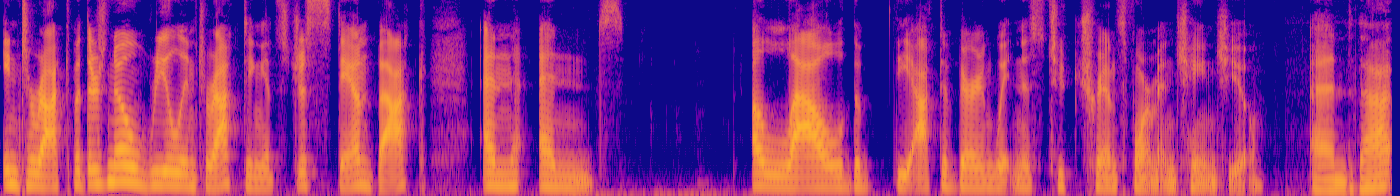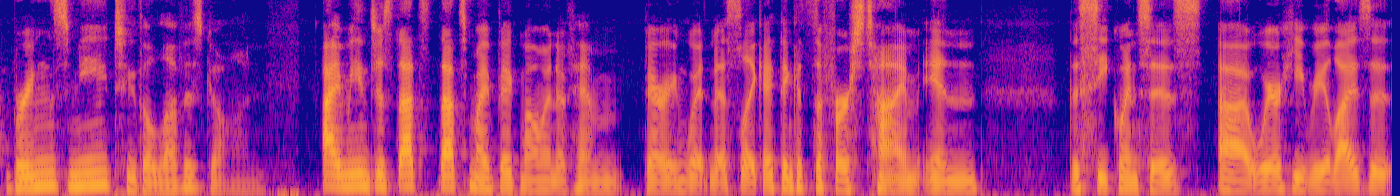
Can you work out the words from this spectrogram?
interact but there's no real interacting. It's just stand back and and allow the the act of bearing witness to transform and change you. And that brings me to the love is gone. I mean, just that's that's my big moment of him bearing witness. Like I think it's the first time in the sequences uh, where he realizes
